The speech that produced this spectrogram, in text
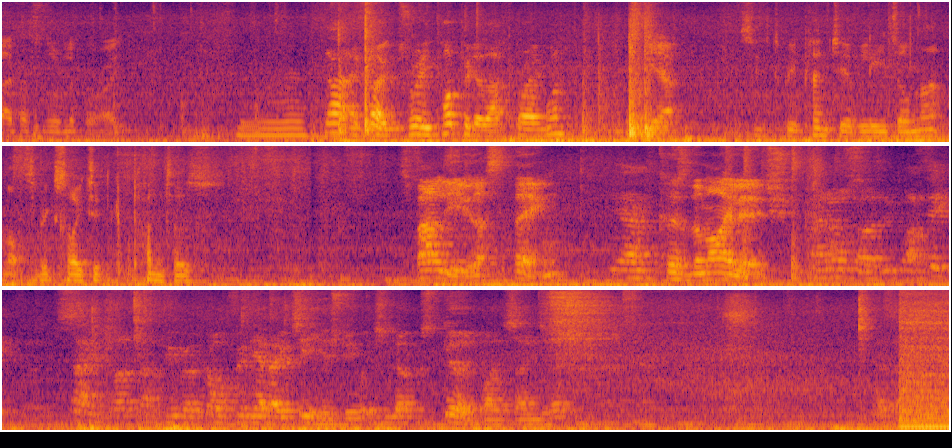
tyre pressures all look alright. That float's really popular, that grey one. Yeah. Seems to be plenty of leads on that. Lots of excited punters. It's value, that's the thing, Yeah, because of the mileage. and also I think, I think sounds like some people have gone through the MOT history, which looks good by the sounds of it.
